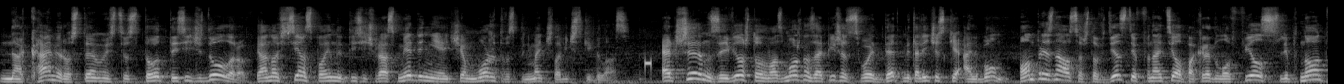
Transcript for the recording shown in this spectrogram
на камеру стоимостью 100 тысяч долларов. И оно в 7,5 тысяч раз медленнее, чем может воспринимать человеческий глаз. Эд Ширен заявил, что он, возможно, запишет свой дед металлический альбом. Он признался, что в детстве фанател по Cradle of Filth, Slipknot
